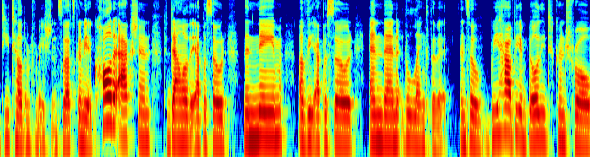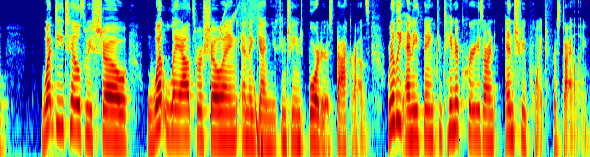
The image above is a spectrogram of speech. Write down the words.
detailed information. So that's gonna be a call to action to download the episode, the name of the episode, and then the length of it. And so we have the ability to control what details we show, what layouts we're showing, and again, you can change borders, backgrounds, really anything. Container queries are an entry point for styling.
